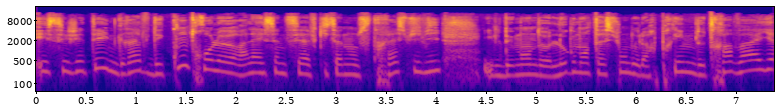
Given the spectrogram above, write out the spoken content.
et CGT. Une grève des contrôleurs à la SNCF qui s'annonce très suivie. Ils demandent l'augmentation de leur prime de travail.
